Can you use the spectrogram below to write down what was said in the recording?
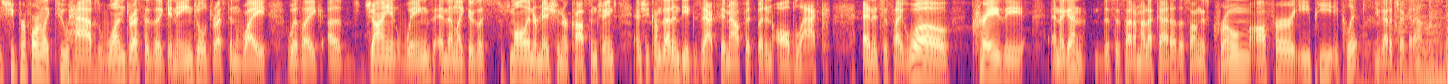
She performed like two halves, one dressed as like an angel dressed in white with like a giant wings, and then like there's a small intermission or costume change, and she comes out in the exact same outfit but in all black. And it's just like, whoa, crazy. And again, this is Sara Malacara. The song is Chrome off her EP Eclipse. You got to check it out.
